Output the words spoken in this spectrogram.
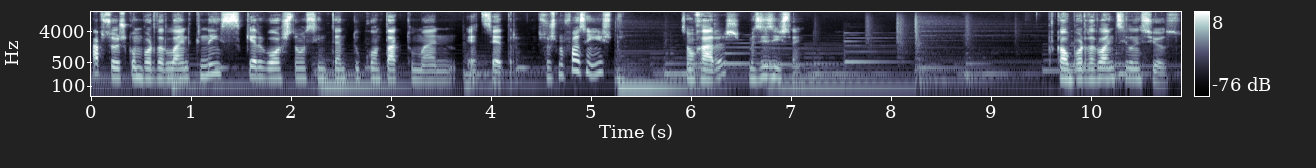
Há pessoas com borderline que nem sequer gostam assim tanto do contacto humano, etc. Pessoas que não fazem isto. São raras, mas existem. Porque há o borderline silencioso.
